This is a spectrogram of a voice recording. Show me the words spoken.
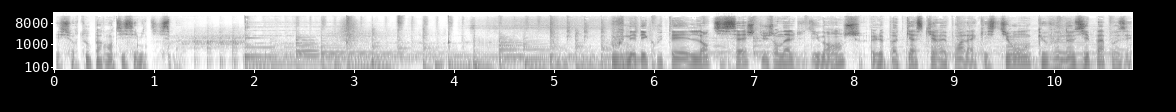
et surtout par antisémitisme. Vous venez d'écouter l'Anti-Sèche du Journal du Dimanche, le podcast qui répond à la question que vous n'osiez pas poser.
